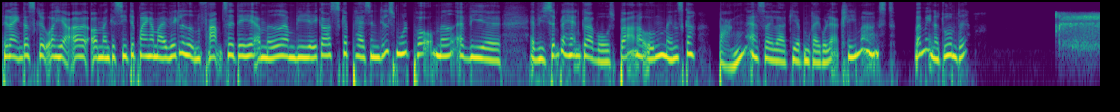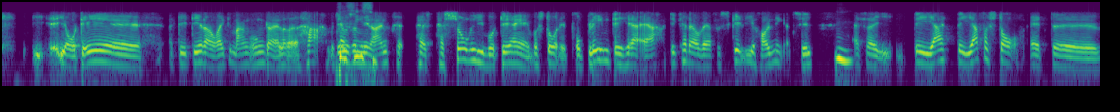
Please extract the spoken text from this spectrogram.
Det er der en, der skriver her, og man kan sige, det bringer mig i virkeligheden frem til det her med, om vi ikke også skal passe en lille smule på med, at vi, øh, at vi simpelthen gør vores børn og unge mennesker bange, altså eller giver dem regulær klimaangst. Hvad mener du om det? Jo, det, øh, det, det er der jo rigtig mange unge, der allerede har. Men det er jo sådan min egen personlige vurdering af, hvor stort et problem det her er. Det kan der jo være forskellige holdninger til. Mm. Altså, det jeg, det jeg forstår, at, øh,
